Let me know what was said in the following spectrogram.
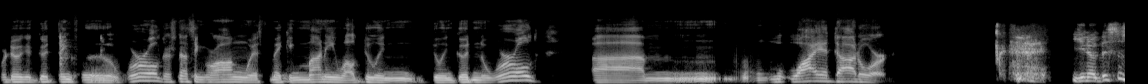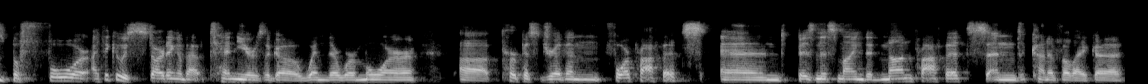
We're doing a good thing for the world. There's nothing wrong with making money while doing doing good in the world. Um, why a dot org? You know, this is before. I think it was starting about ten years ago when there were more uh, purpose driven for profits and business minded nonprofits and kind of a, like a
